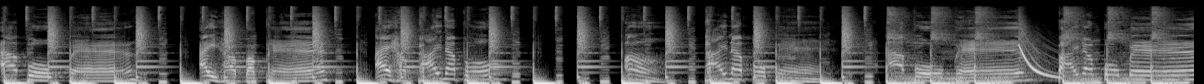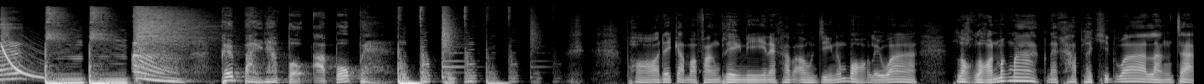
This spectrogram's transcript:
apple pen. I have a pen. I have pineapple. Uh, pineapple pen. Apple pen. Pineapple pen. Uh, pen pineapple apple pen. พอได้กลับมาฟังเพลงนี้นะครับ เอาจริงๆต้องบอกเลยว่าหลอกหลอนมากๆนะครับ และคิดว่าหลังจาก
